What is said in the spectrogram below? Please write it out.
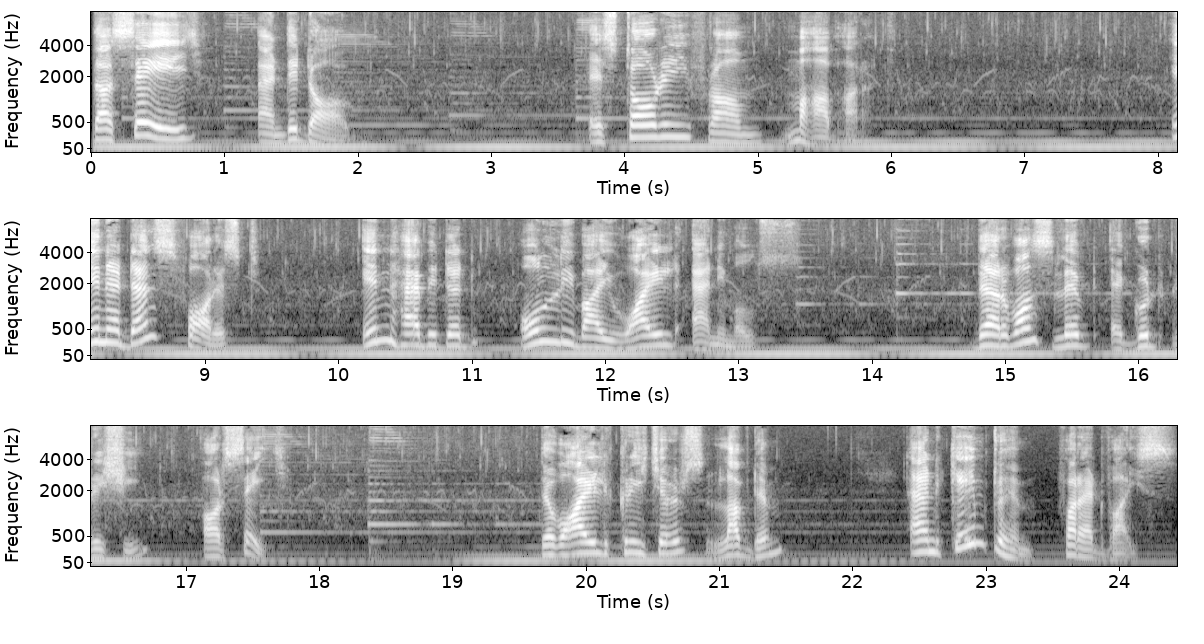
The Sage and the Dog. A story from Mahabharata. In a dense forest, inhabited only by wild animals, there once lived a good rishi or sage. The wild creatures loved him and came to him for advice.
